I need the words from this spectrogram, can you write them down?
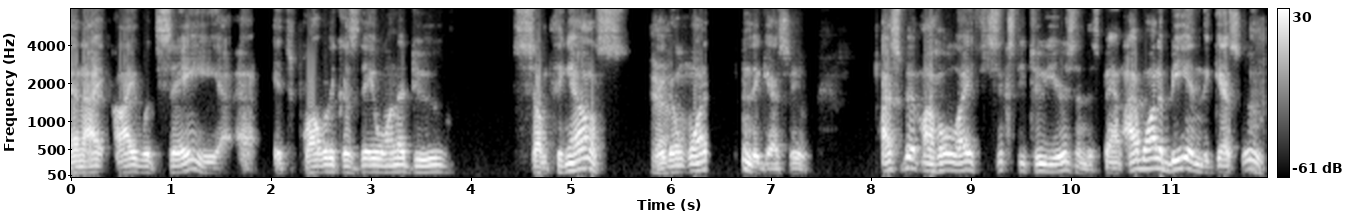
And I, I would say uh, it's probably because they want to do something else. Yeah. They don't want to the Guess Who. I spent my whole life, 62 years in this band. I want to be in the Guess Who.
